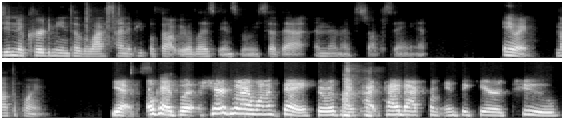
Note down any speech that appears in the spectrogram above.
didn't occur to me until the last time that people thought we were lesbians when we said that, and then I've stopped saying it. Anyway, not the point. Yes. Okay, but here's what I want to say. There was my tie, tie back from Insecure to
